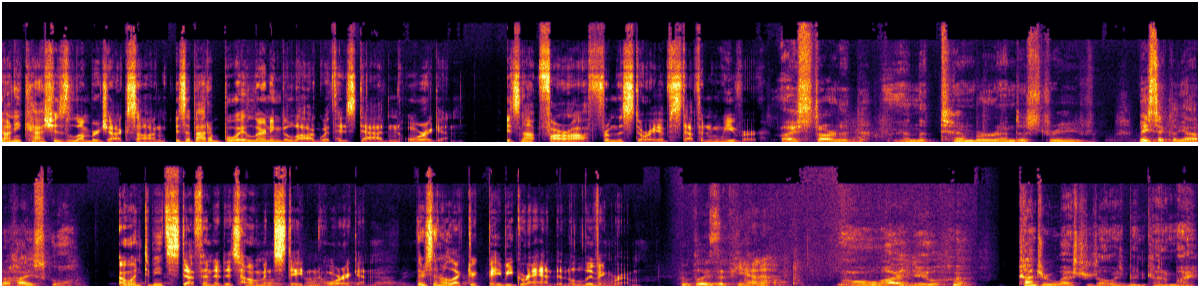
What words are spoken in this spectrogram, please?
Johnny Cash's Lumberjack song is about a boy learning to log with his dad in Oregon. It's not far off from the story of Stephen Weaver. I started in the timber industry basically out of high school. I went to meet Stephen at his home in Stayton, Oregon. There's an electric baby grand in the living room. Who plays the piano? Oh, I do. Country western's always been kind of my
